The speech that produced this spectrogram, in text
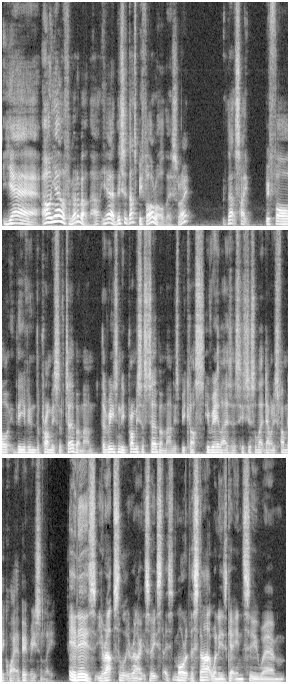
Yeah. Oh yeah, I forgot about that. Yeah, this is that's before all this, right? That's like before the, even the promise of Turbo Man. The reason he promises Turbo Man is because he realizes he's just let down his family quite a bit recently. It is. You're absolutely right. So it's it's more at the start when he's getting to um,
